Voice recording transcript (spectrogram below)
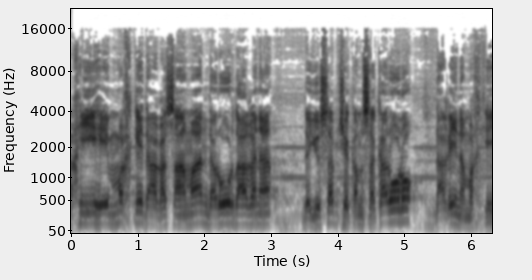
اخیه مخکې د هغه سامان د رور د هغه نه د یوسف چې کوم سکر ورو د هغې نه مخکې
